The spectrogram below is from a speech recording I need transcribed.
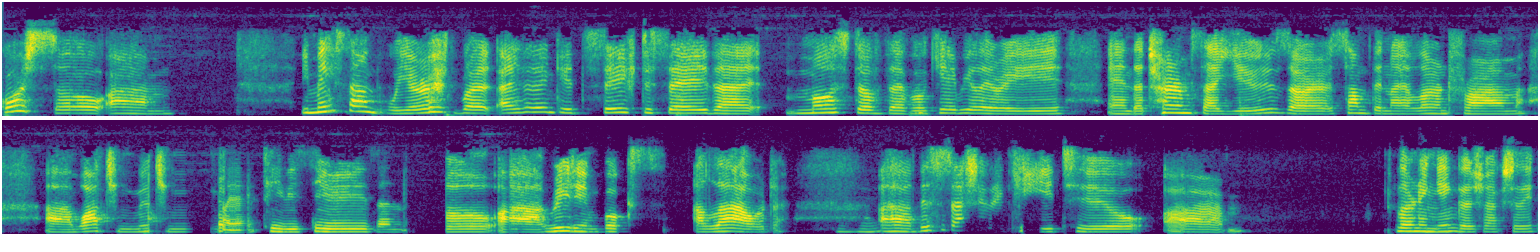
Course. So, um, it may sound weird, but I think it's safe to say that most of the vocabulary and the terms I use are something I learned from uh, watching, like TV series and uh, reading books aloud. Mm-hmm. Uh, this is actually the key to um, learning English, actually.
